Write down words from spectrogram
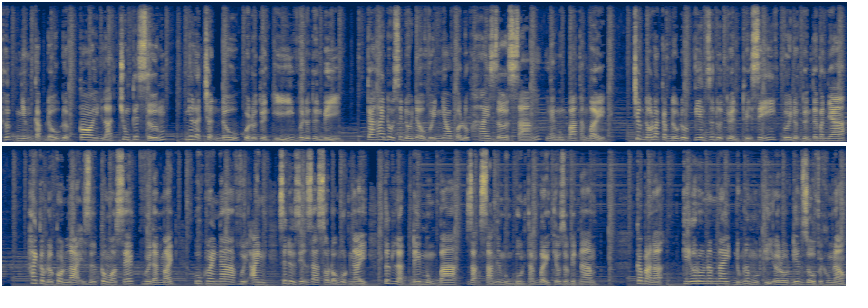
thức những cặp đấu được coi là chung kết sớm, như là trận đấu của đội tuyển Ý với đội tuyển Bỉ. Cả hai đội sẽ đối đầu với nhau vào lúc 2 giờ sáng ngày 3 tháng 7. Trước đó là cặp đấu đầu tiên giữa đội tuyển Thụy Sĩ với đội tuyển Tây Ban Nha. Hai cặp đấu còn lại giữa Cộng hòa Séc với Đan Mạch, Ukraine với Anh sẽ được diễn ra sau đó một ngày, tức là đêm mùng 3, dạng sáng ngày mùng 4 tháng 7 theo giờ Việt Nam. Các bạn ạ, kỳ Euro năm nay đúng là một kỳ Euro điên rồ phải không nào?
